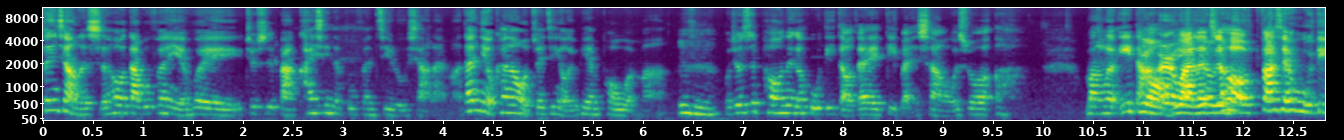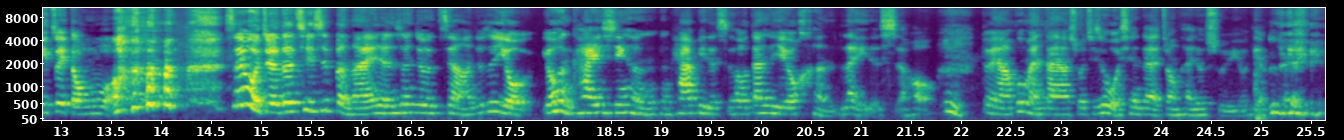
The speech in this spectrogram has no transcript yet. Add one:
分享的时候，大部分也会就是把开心的部分记录下来嘛。但你有看到我最近有一篇 po 文吗？嗯哼，我就是 po 那个蝴蝶倒在地板上，我说啊，忙了一打二完了之后，发现胡迪最懂我。所以我觉得其实本来人生就是这样，就是有有很开心、很很 happy 的时候，但是也有很累的时候。嗯，对啊，不瞒大家说，其实我现在的状态就属于有点累，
